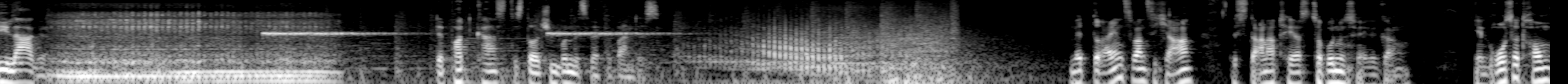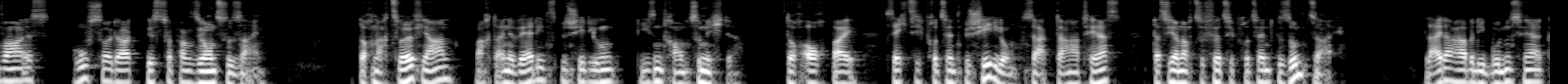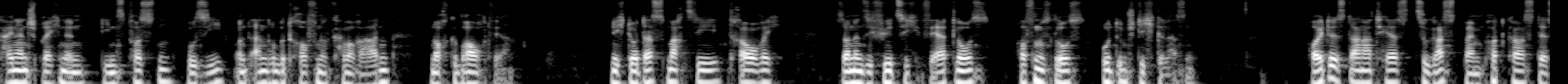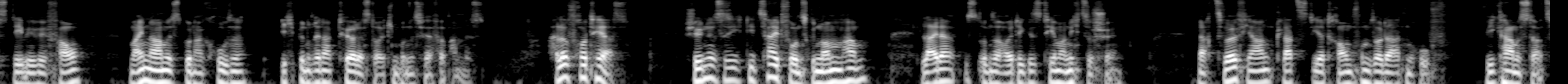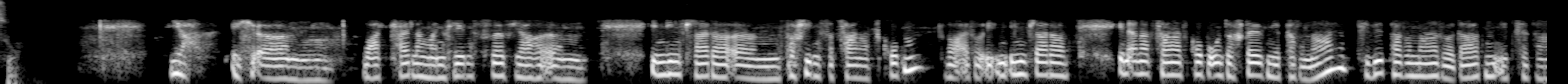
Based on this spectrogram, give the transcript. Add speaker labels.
Speaker 1: Die Lage. Der Podcast des Deutschen Bundeswehrverbandes.
Speaker 2: Mit 23 Jahren ist Dana Thers zur Bundeswehr gegangen. Ihr großer Traum war es, Berufssoldat bis zur Pension zu sein. Doch nach zwölf Jahren machte eine Wehrdienstbeschädigung diesen Traum zunichte. Doch auch bei 60 Prozent Beschädigung sagt Dana Thers, dass sie ja noch zu 40 Prozent gesund sei. Leider habe die Bundeswehr keinen entsprechenden Dienstposten, wo sie und andere betroffene Kameraden noch gebraucht werden. Nicht nur das macht sie traurig, sondern sie fühlt sich wertlos, hoffnungslos und im Stich gelassen. Heute ist Dana Thers zu Gast beim Podcast des DBWV. Mein Name ist Gunnar Kruse. Ich bin Redakteur des Deutschen Bundeswehrverbandes. Hallo Frau Thers. Schön, dass Sie sich die Zeit für uns genommen haben. Leider ist unser heutiges Thema nicht so schön. Nach zwölf Jahren platzt Ihr Traum vom Soldatenruf. Wie kam es dazu?
Speaker 3: Ja, ich ähm, war zeitlang meines Lebens zwölf Jahre ähm, Indienstleiter ähm, verschiedenster Zahnarztgruppen. War also Indienstleiter in einer Zahnarztgruppe unterstellt mir Personal, Zivilpersonal, Soldaten etc.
